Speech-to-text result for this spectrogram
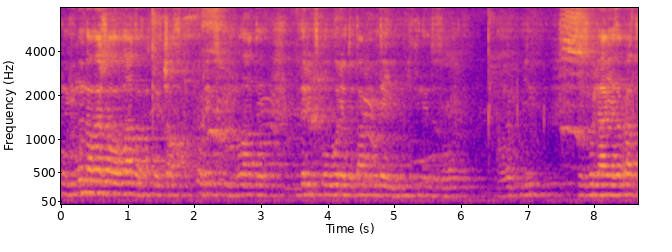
ну, йому належала влада на той час римської влади, від римського уряду, там людей ніхто не дозволив. Але він дозволяє забрати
